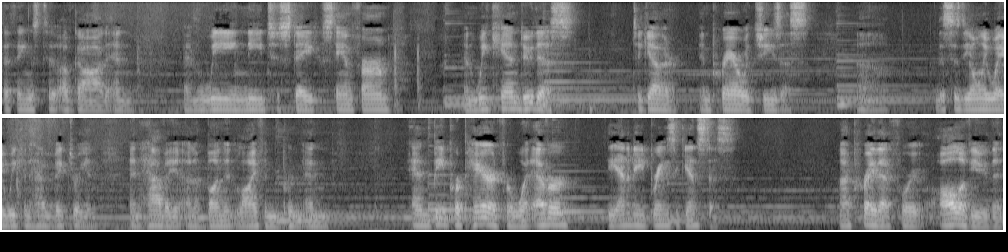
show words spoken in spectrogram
the things to, of God, and and we need to stay stand firm and we can do this together in prayer with jesus uh, this is the only way we can have victory and, and have a, an abundant life and, and, and be prepared for whatever the enemy brings against us. And I pray that for all of you that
